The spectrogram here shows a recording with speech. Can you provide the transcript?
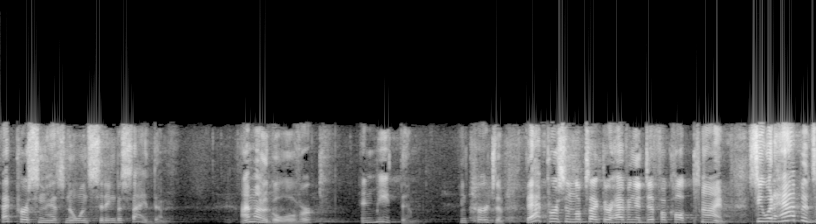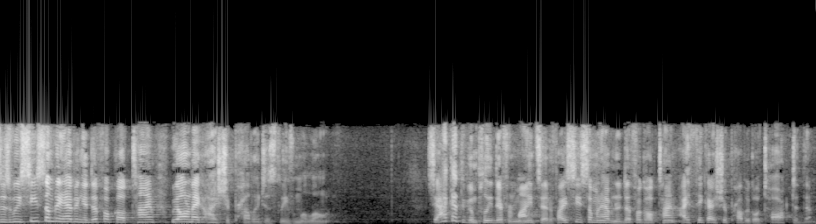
That person has no one sitting beside them? I'm going to go over and meet them encourage them. That person looks like they're having a difficult time. See, what happens is we see somebody having a difficult time, we all make, I should probably just leave them alone. See, I got the complete different mindset. If I see someone having a difficult time, I think I should probably go talk to them.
